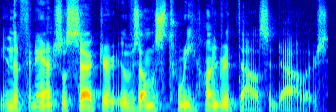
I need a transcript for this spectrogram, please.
In the financial sector, it was almost $300,000.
